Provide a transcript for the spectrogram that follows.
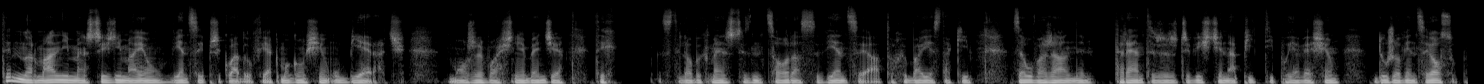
tym normalni mężczyźni mają więcej przykładów, jak mogą się ubierać. Może właśnie będzie tych stylowych mężczyzn coraz więcej, a to chyba jest taki zauważalny trend, że rzeczywiście na Pitti pojawia się dużo więcej osób.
